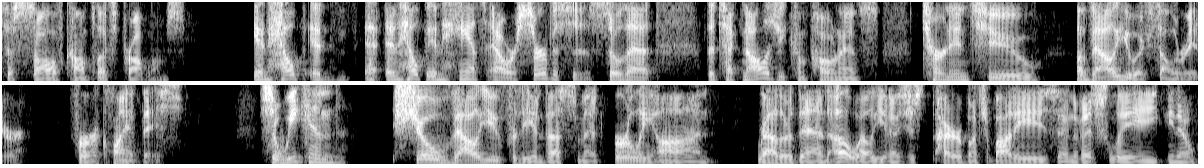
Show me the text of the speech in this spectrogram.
to solve complex problems and help and help enhance our services so that the technology components turn into a value accelerator for our client base. So we can show value for the investment early on rather than, oh, well, you know, just hire a bunch of bodies and eventually, you know,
